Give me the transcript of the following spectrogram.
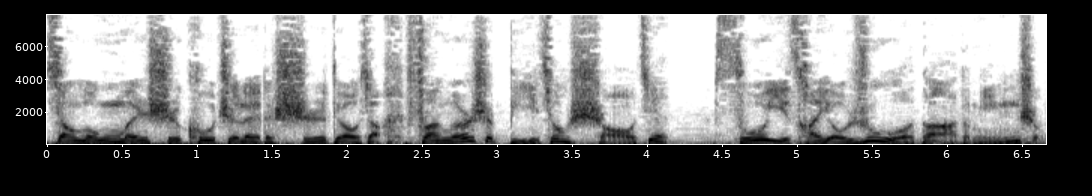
像龙门石窟之类的石雕像反而是比较少见，所以才有偌大的名声。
